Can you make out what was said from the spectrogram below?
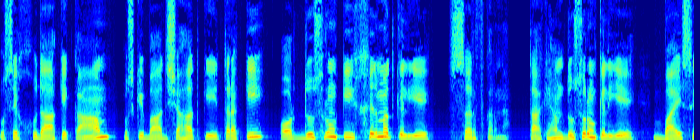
اسے خدا کے کام، اس کی بادشاہت کی ترقی اور دوسروں کی خدمت کے لیے صرف کرنا، تاکہ ہم دوسروں کے لیے باعث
